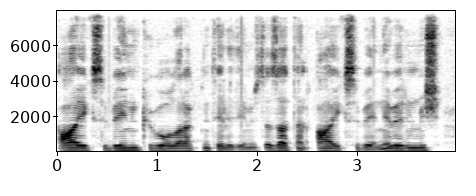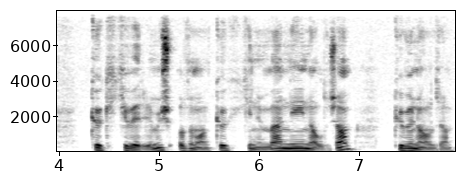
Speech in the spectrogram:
a eksi b'nin kübü olarak nitelediğimizde zaten a eksi b ne verilmiş? Kök 2 verilmiş. O zaman kök 2'nin ben neyini alacağım? Kübünü alacağım.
